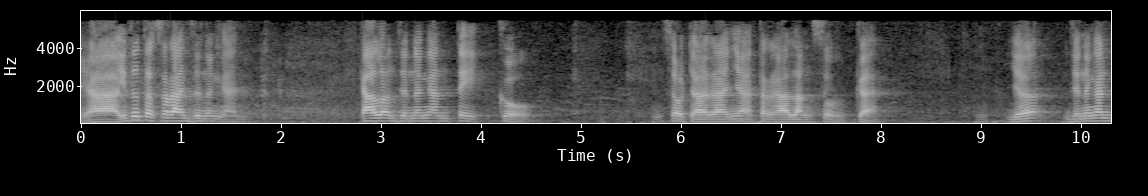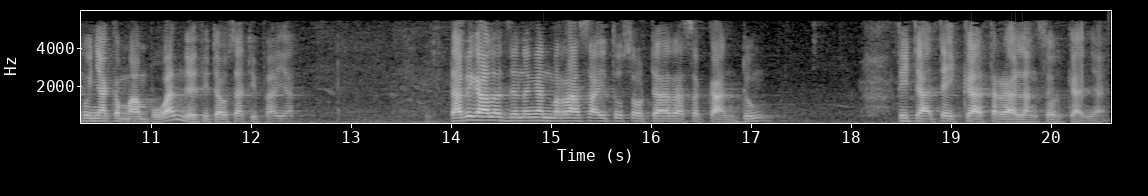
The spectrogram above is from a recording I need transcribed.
Ya itu terserah jenengan. Kalau jenengan tego, saudaranya terhalang surga, ya jenengan punya kemampuan ya tidak usah dibayar. Tapi kalau jenengan merasa itu saudara sekandung, tidak tega terhalang surganya,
